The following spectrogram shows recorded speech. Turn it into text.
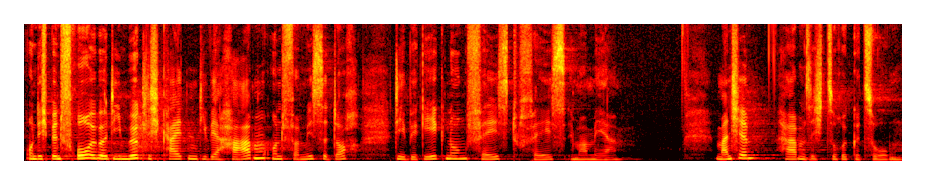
Und ich bin froh über die Möglichkeiten, die wir haben und vermisse doch die Begegnung face-to-face -face immer mehr. Manche haben sich zurückgezogen.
